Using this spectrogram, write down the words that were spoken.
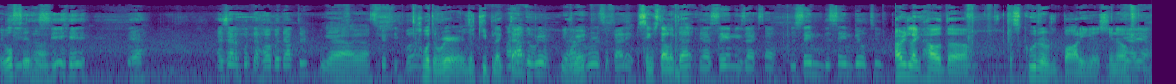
It will See- fit, huh? See? yeah. I just had to put the hub adapter. Yeah, yeah. It's 50 bucks. How about the rear? Is it keep like that. I have the rear. Yeah, I the have rear? the rear. It's a fatty. Same style like that. Yeah, same exact style. The same, the same build too. I already like how the the scooter body is. You know. Yeah, yeah,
